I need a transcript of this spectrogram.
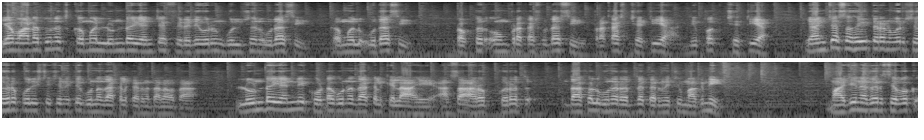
या वादातूनच कमल लुंड यांच्या फिर्यादीवरून गुलशन उदासी कमल उदासी डॉक्टर ओमप्रकाश उदासी प्रकाश छेतिया दीपक छेतिया यांच्यासह इतरांवर शहर पोलीस स्टेशन येथे गुन्हा दाखल करण्यात आला होता. लोंड यांनी खोटा गुन्हा दाखल केला आहे असा आरोप करत दाखल गुन्हा रद्द करण्याची मागणी माजी नगरसेवक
